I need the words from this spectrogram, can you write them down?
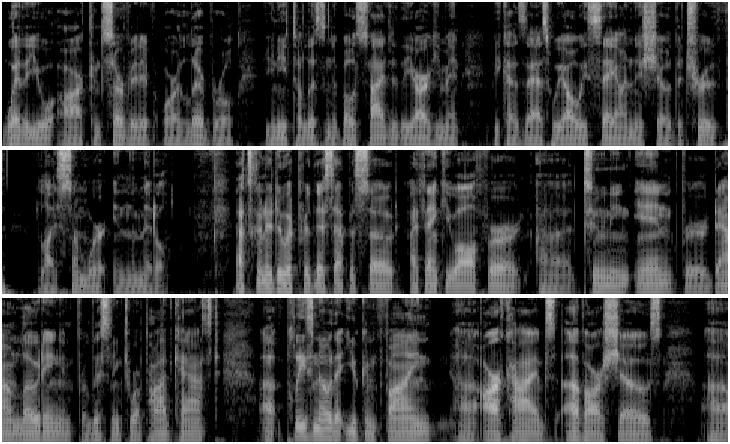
Whether you are conservative or liberal, you need to listen to both sides of the argument because, as we always say on this show, the truth lies somewhere in the middle. That's going to do it for this episode. I thank you all for uh, tuning in, for downloading, and for listening to our podcast. Uh, please know that you can find uh, archives of our shows uh,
